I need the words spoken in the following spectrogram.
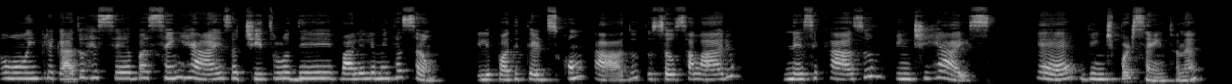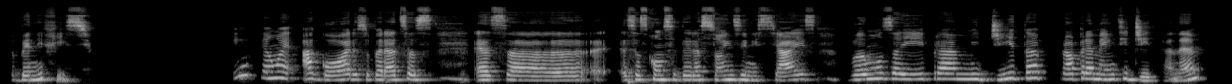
o empregado receba 100 reais a título de vale alimentação. Ele pode ter descontado do seu salário, nesse caso, 20 reais, que é 20%, né, do benefício. Então, é agora, superadas essas, essa, essas considerações iniciais, vamos aí para a medida propriamente dita, né?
